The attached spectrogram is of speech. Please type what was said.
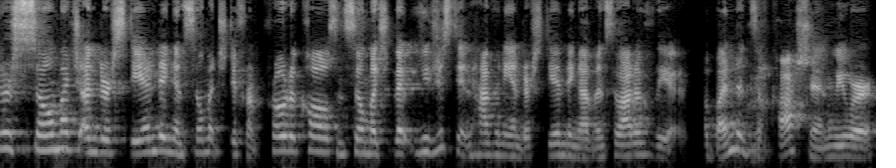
there's so much understanding and so much different protocols and so much that you just didn't have any understanding of and so out of the abundance of caution we were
